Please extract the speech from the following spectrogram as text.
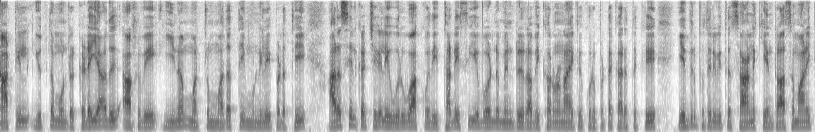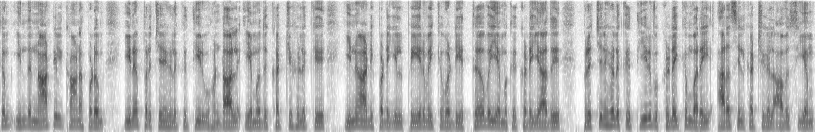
நாட்டில் யுத்தம் ஒன்று கிடையாது. ஆகவே இனம் மற்றும் மதத்தை முன்னிலைப்படுத்தி அரசியல் கட்சிகளை உருவாக்குவதை தடை செய்ய வேண்டும் என்று ரவி கருணாநாயக்க குறிப்பிட்ட கருத்துக்கு எதிர்ப்பு தெரிவித்த சாணக்கியன் ராசமாணிக்கம் இந்த நாட்டில் காணப்படும் இனப்பிரச்சனைகளுக்கு தீர்வு கண்டால் எமது கட்சிகளுக்கு இன அடிப்படையில் பெயர் வைக்க வேண்டிய தேவை எமக்கு கிடையாது. பிரச்சனைகளுக்கு தீர்வு கிடைக்கும் வரை அரசியல் கட்சிகள் அவசியம்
